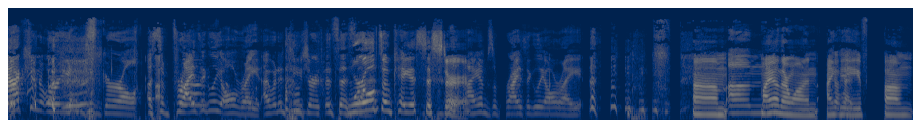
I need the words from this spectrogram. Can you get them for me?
Action oriented girl, a surprisingly all right. I want a t shirt that says that. World's okayest sister. I am surprisingly all right. Um, um, my other one, I go ahead. gave um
